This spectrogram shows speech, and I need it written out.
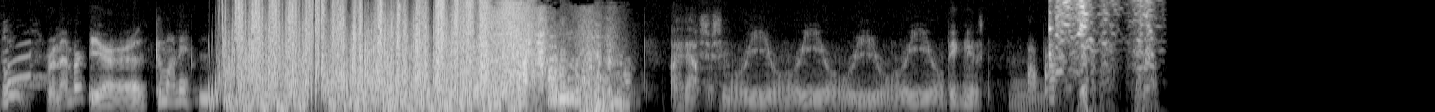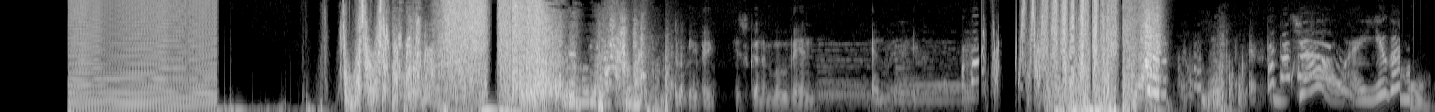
Blue, remember? Yes. Come on in. I got some real, real, real, real big news. Something big is gonna move in and live here. Joe, are you going?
